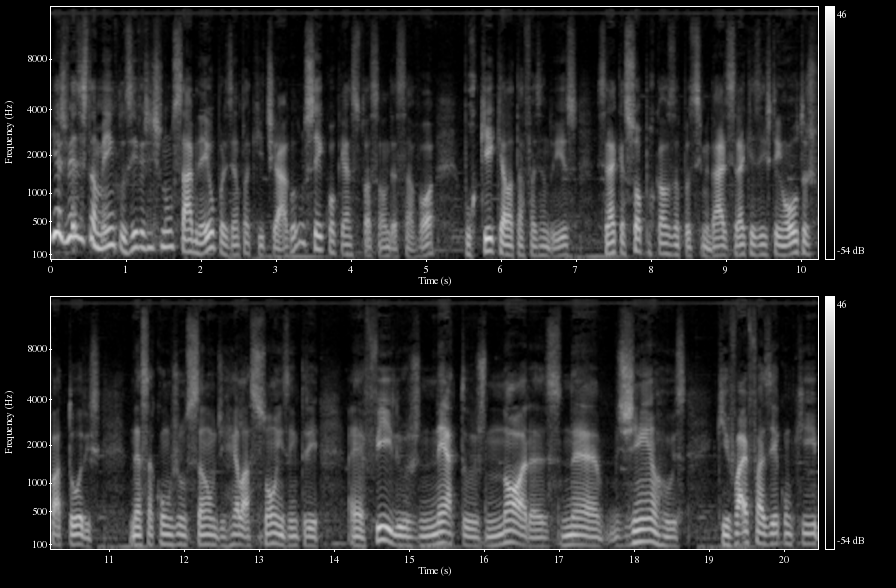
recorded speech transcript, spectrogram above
E às vezes também, inclusive, a gente não sabe, né? Eu, por exemplo, aqui, Tiago, eu não sei qual é a situação dessa avó, por que, que ela está fazendo isso, será que é só por causa da proximidade, será que existem outros fatores nessa conjunção de relações entre é, filhos, netos, noras, né, genros, que vai fazer com que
